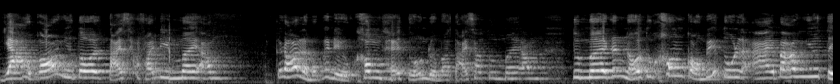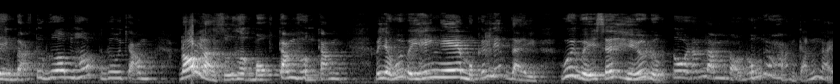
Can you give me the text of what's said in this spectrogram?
giàu có như tôi, tại sao phải đi mê ông? Cái đó là một cái điều không thể tưởng được mà tại sao tôi mê ông. Tôi mê đến nỗi tôi không còn biết tôi là ai, bao nhiêu tiền bạc tôi gom hết tôi đưa cho ông. Đó là sự thật một trăm phần trăm. Bây giờ quý vị hãy nghe một cái clip này quý vị sẽ hiểu được tôi đã lâm vào đúng cái hoàn cảnh này.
